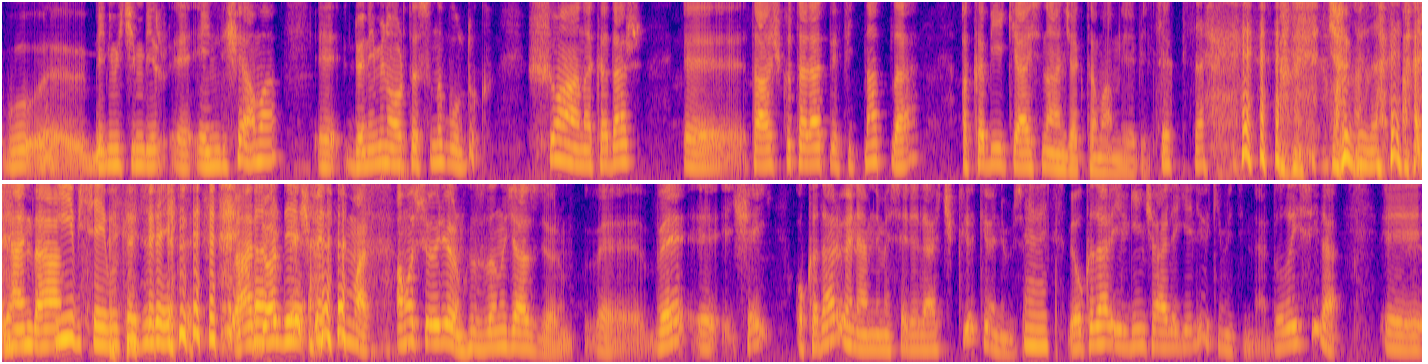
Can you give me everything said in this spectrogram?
bu e, benim için bir e, endişe ama e, dönemin ortasını bulduk şu ana kadar e, Taşku Talat ve Fitnat'la Akabi hikayesini ancak tamamlayabildim. Çok güzel. Çok güzel. yani daha iyi bir şey bu kötü değil. daha 4-5 metnim var. Ama söylüyorum hızlanacağız diyorum. Ve, ve e, şey o kadar önemli meseleler çıkıyor ki önümüze. Evet. Ve o kadar ilginç hale geliyor ki metinler. Dolayısıyla e,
